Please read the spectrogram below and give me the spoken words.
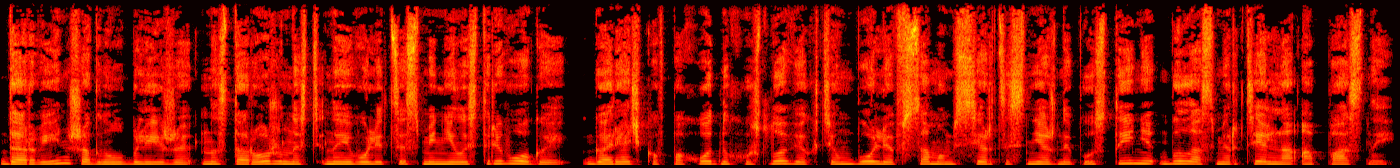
Дарвейн шагнул ближе, настороженность на его лице сменилась тревогой. Горячка в походных условиях, тем более в самом сердце снежной пустыни, была смертельно опасной.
